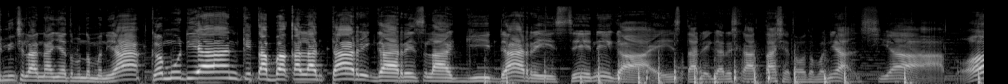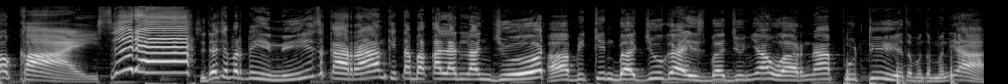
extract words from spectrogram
ini celananya teman-teman ya. Kemudian kita bakalan tarik garis lagi dari sini guys. Tarik garis ke atas ya teman-teman ya. Siap. Oke, sudah. Sudah seperti ini. Sekarang kita bakalan lanjut uh, bikin baju guys. Bajunya warna putih ya teman-teman ya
